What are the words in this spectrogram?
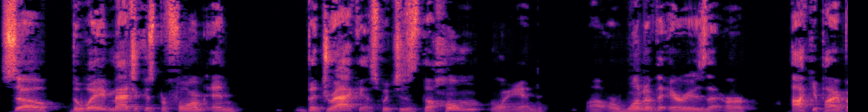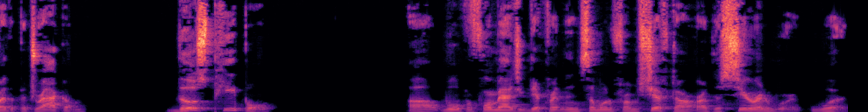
So the way magic is performed in Badrakis, which is the homeland uh, or one of the areas that are occupied by the Badrakum, those people uh, will perform magic different than someone from Shiftar or the Siren would.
